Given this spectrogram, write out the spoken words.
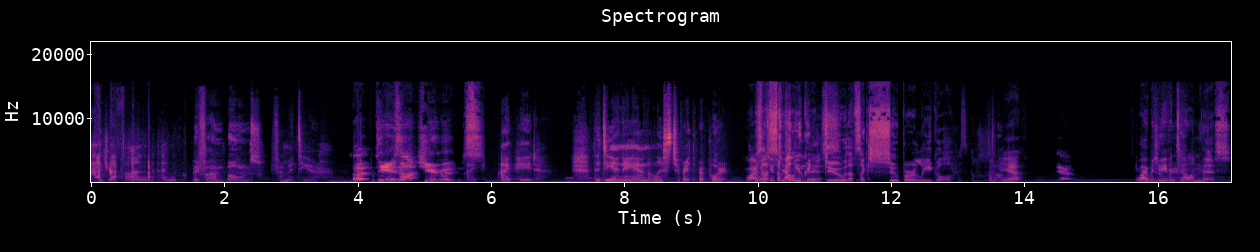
Had your and They found bones. from a deer. But deers aren't humans. I paid the DNA analyst to write the report. Why Is would that you something tell you can this? do? That's like super illegal. Yeah. Yeah. Why would you even tell him this?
